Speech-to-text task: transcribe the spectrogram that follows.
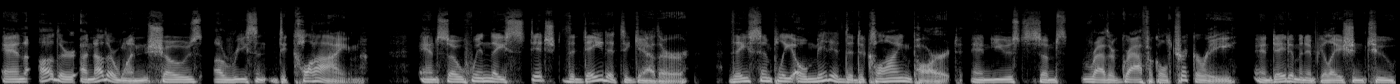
and other another one shows a recent decline and so when they stitched the data together they simply omitted the decline part and used some rather graphical trickery and data manipulation to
